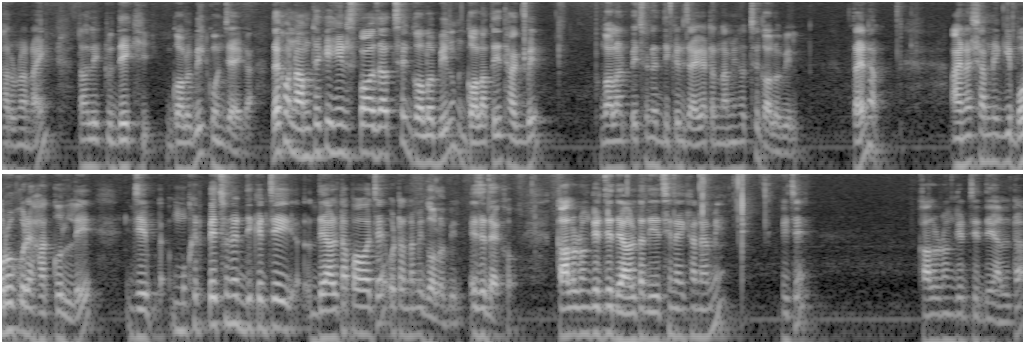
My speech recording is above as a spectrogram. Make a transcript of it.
ধারণা নাই। তাহলে একটু দেখি গলবিল কোন জায়গা। দেখো, নাম থেকে হিন্টস পাওয়া যাচ্ছে, গলবিল গলাতেই থাকবে। গলার পেছনের দিকের জায়গাটার নামই হচ্ছে গলবিল, তাই না? আয়নার সামনে গিয়ে বড় করে হাঁক করলে যে মুখের পেছনের দিকের যে দেয়ালটা পাওয়া যায়, ওটার নামই গলবিল। এই যে দেখো, কালো রঙের যে দেয়ালটা দিয়েছি না এখানে আমি, এই যে কালো রঙের যে দেয়ালটা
